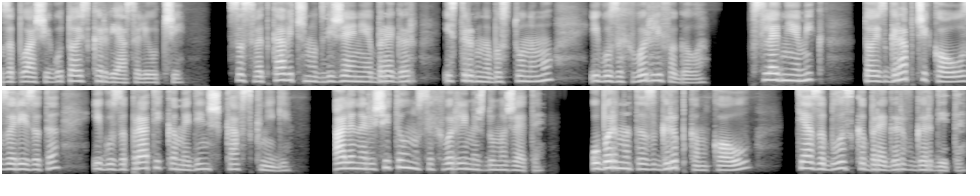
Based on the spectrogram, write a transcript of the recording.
Заплаши го той с кървясали очи. Със светкавично движение Брегър изтръгна бастуна му и го захвърли въгъла. В следния миг той сграбчи Кол за ризата и го запрати към един шкаф с книги. Алена решително се хвърли между мъжете. Обърната с гръб към Кол, тя заблъска Брегър в гърдите.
